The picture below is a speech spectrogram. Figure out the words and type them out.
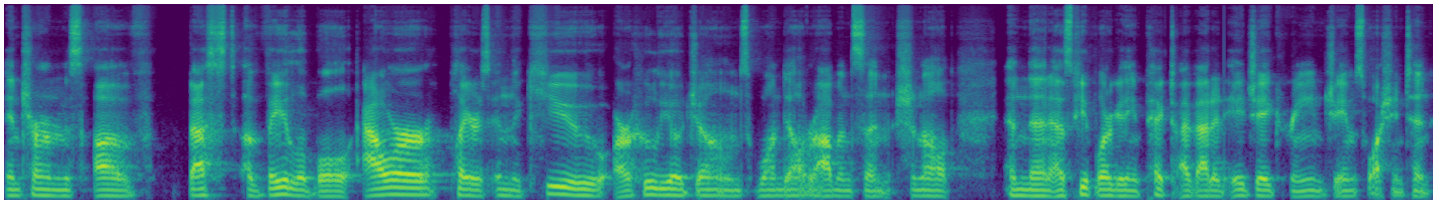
in terms of best available. Our players in the queue are Julio Jones, Wan'Dale Robinson, Shenault, and then as people are getting picked, I've added AJ Green, James Washington,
